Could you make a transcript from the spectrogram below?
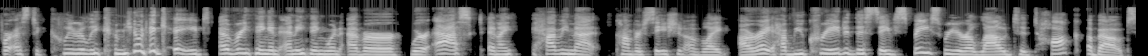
for us to clearly communicate everything and anything whenever we're asked and I having that conversation of like, all right, have you created this safe space where you're allowed to talk about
